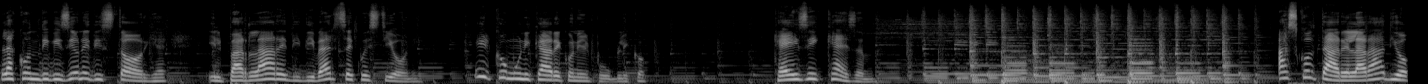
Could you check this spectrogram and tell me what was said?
la condivisione di storie, il parlare di diverse questioni, il comunicare con il pubblico. Casey Kasem Ascoltare la radio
